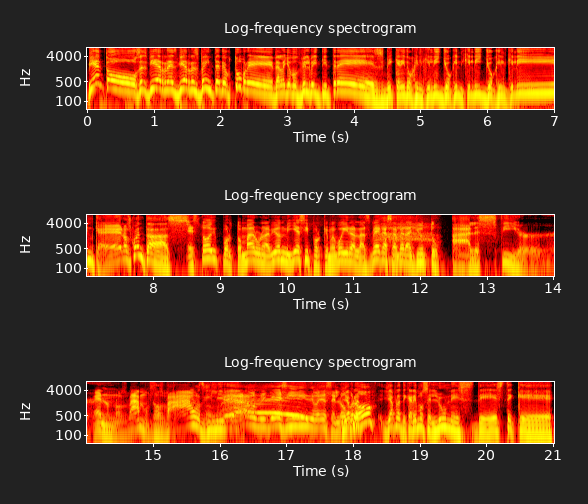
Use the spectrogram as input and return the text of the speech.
Vientos, es viernes, viernes 20 de octubre del año 2023. Mi querido Gilgilillo, Gilgilillo, Gilgilín, ¿qué nos cuentas? Estoy por tomar un avión, mi Jesse, porque me voy a ir a Las Vegas a ver a YouTube. Al Sphere. Bueno, nos vamos. Nos vamos, Gilgilín. Vamos, mi Jesse. Se Ya, logró. ya platicaremos el lunes de este que,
